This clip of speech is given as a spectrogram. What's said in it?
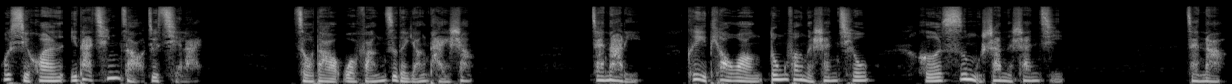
我喜欢一大清早就起来，走到我房子的阳台上，在那里可以眺望东方的山丘和斯母山的山脊。在那，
